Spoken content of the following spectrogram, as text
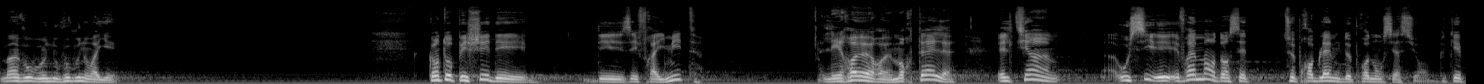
ben vous, vous vous noyez. Quant au péché des, Éphraïmites, l'erreur mortelle, elle tient aussi, et vraiment dans ce problème de prononciation, qui est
